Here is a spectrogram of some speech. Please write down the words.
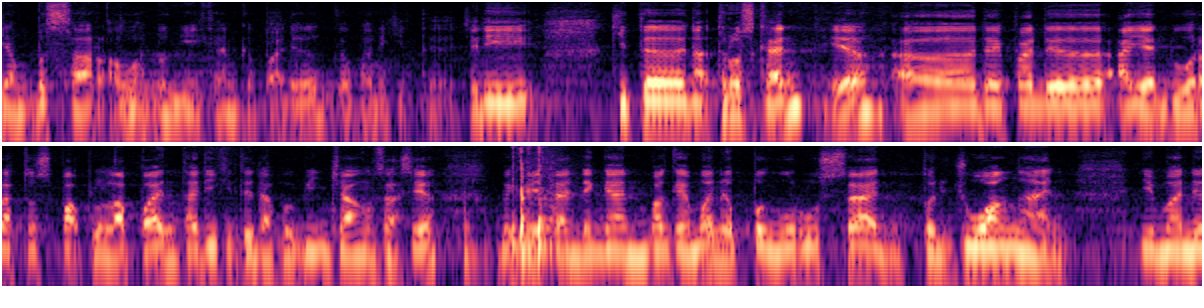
yang besar Allah berikan kepada kepada kita. Jadi kita nak teruskan ya uh, daripada ayat 248 tadi kita dah berbincang Ustaz ya berkaitan dengan bagaimana pengurusan perjuangan di mana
